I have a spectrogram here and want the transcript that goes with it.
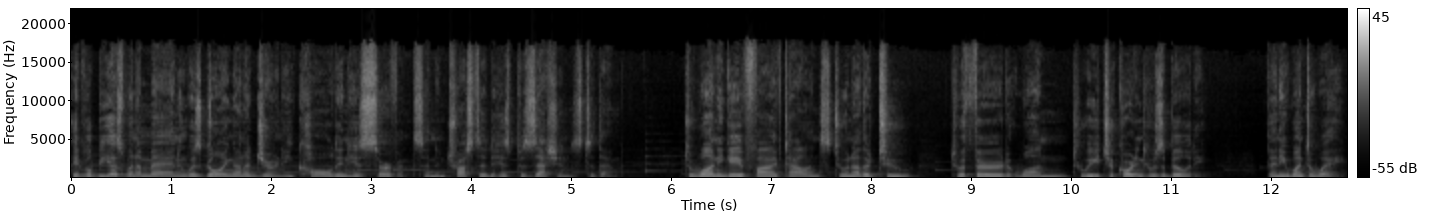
It will be as when a man who was going on a journey called in his servants and entrusted his possessions to them. To one he gave five talents, to another two, to a third one, to each according to his ability. Then he went away.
